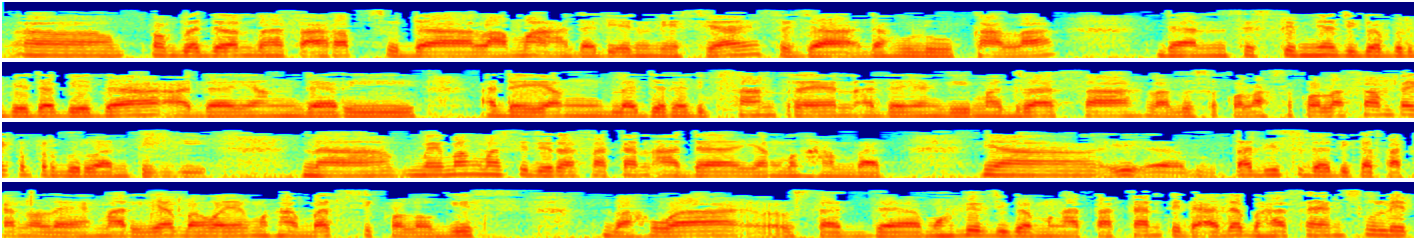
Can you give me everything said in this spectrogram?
eh, pembelajaran bahasa Arab sudah lama ada di Indonesia ya, sejak dahulu kala dan sistemnya juga berbeda-beda. Ada yang dari ada yang belajar di pesantren, ada yang di madrasah, lalu sekolah-sekolah sampai ke perguruan tinggi. Nah, memang masih dirasakan ada yang menghambat. Ya, i- em, tadi sudah dikatakan oleh Maria bahwa yang menghambat psikologis bahwa Ustadz Muhbir juga mengatakan tidak ada bahasa yang sulit.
